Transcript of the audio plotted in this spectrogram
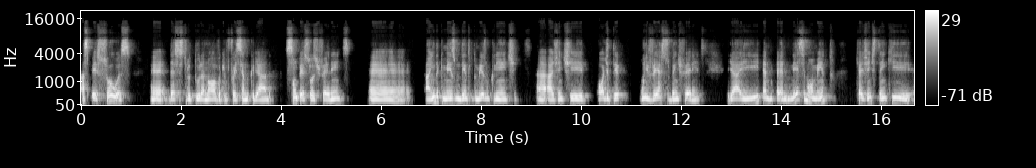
as pessoas é, dessa estrutura nova que foi sendo criada são pessoas diferentes, é, ainda que mesmo dentro do mesmo cliente, a, a, gente pode ter universos bem diferentes. E aí é, é nesse momento que a gente tem que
